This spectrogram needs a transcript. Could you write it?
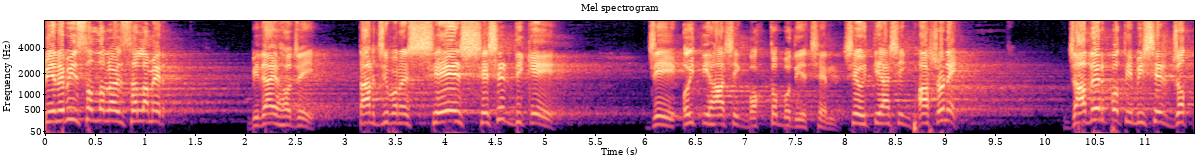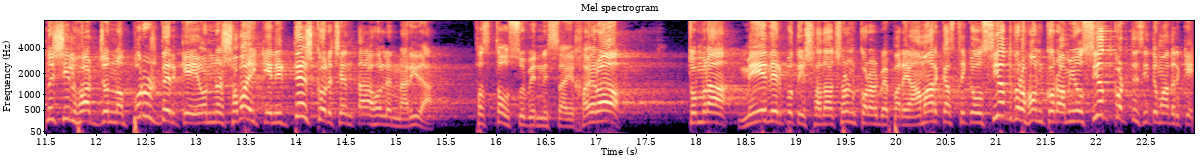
প্রিয়নবী সাল্লা সাল্লামের বিদায় হজে, তার জীবনের শেষ, শেষের দিকে যে ঐতিহাসিক বক্তব্য দিয়েছেন, সে ঐতিহাসিক ভাষণে যাদের প্রতি বিশেষ যত্নশীল হওয়ার জন্য পুরুষদেরকে, অন্য সবাইকে নির্দেশ করেছেন, তারা হলেন নারীরা। ফস্তাউ সুবিন নিসাই খয়রা। তোমরা মেয়েদের প্রতি সদাচরণ করার ব্যাপারে আমার কাছ থেকে ওসিয়ত গ্রহণ করো, আমি ওসিয়ত করতেছি তোমাদেরকে।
